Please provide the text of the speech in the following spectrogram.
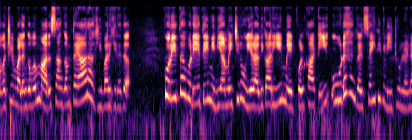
அவற்றை வழங்கவும் அரசாங்கம் தயாராகி வருகிறது. குறித்த விடயத்தை நிதி அமைச்சின் உயர் அதிகாரியை மேற்கோள் காட்டி ஊடகங்கள் செய்தி வெளியிட்டுள்ளன.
